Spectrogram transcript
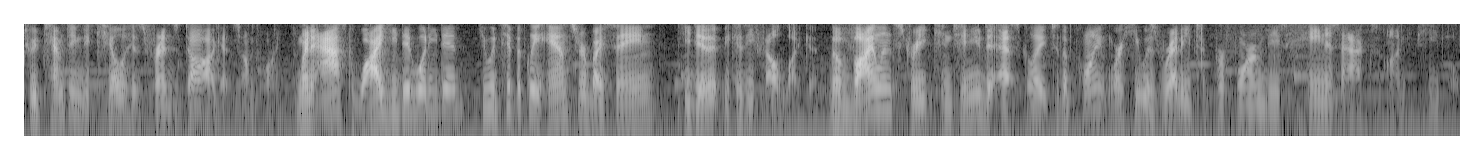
to attempting to kill his friend's dog at some point. When asked why he did what he did, he would typically answer by saying he did it because he felt like it. The violent streak continued to escalate to the point where he was ready to perform these heinous acts on people.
